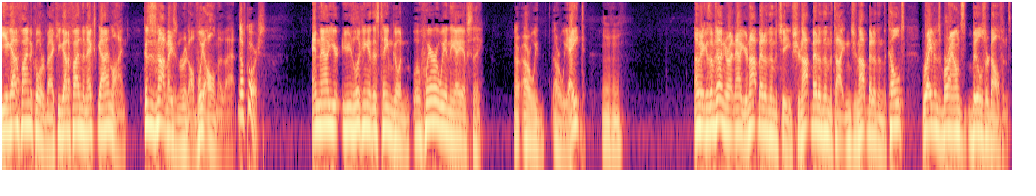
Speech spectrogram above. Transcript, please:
You got to find a quarterback. You got to find the next guy in line because it's not Mason Rudolph. We all know that. Of course. And now you're you're looking at this team going, well, where are we in the AFC? Are, are we are we 8 Mm-hmm. I mean, because I'm telling you right now, you're not better than the Chiefs. You're not better than the Titans. You're not better than the Colts, Ravens, Browns, Bills, or Dolphins.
